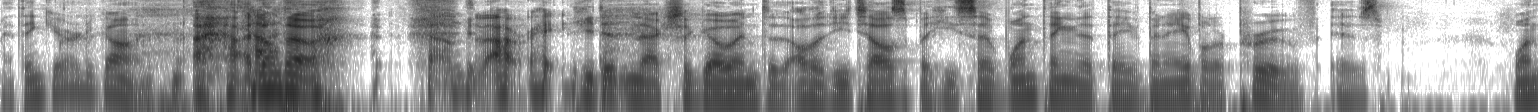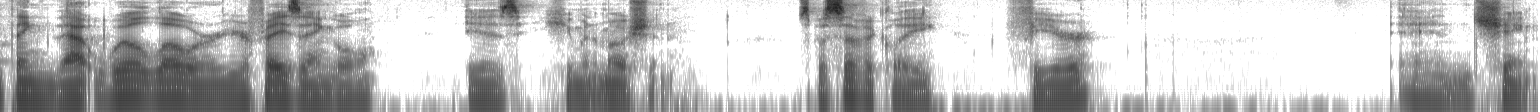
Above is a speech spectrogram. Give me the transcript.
I think you're already gone. I don't know. Sounds about right. he didn't actually go into all the details, but he said one thing that they've been able to prove is one thing that will lower your phase angle is human emotion, specifically fear and shame.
